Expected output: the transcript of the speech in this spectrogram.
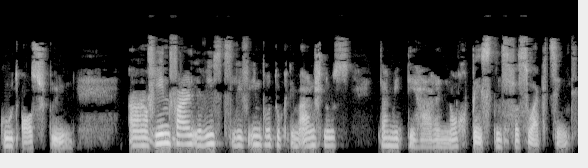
gut ausspülen. Äh, auf jeden Fall, ihr wisst, Leave-In-Produkt im Anschluss, damit die Haare noch bestens versorgt sind.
